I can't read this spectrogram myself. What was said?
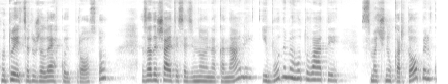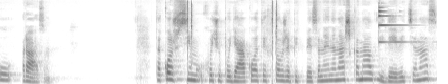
Готується дуже легко і просто. Залишайтеся зі мною на каналі і будемо готувати смачну картопельку разом. Також всім хочу подякувати, хто вже підписаний на наш канал і дивиться нас.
